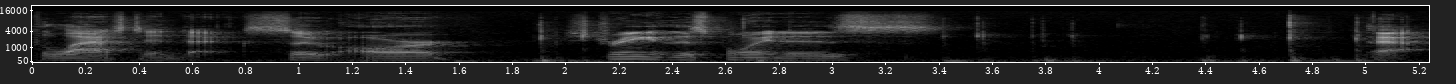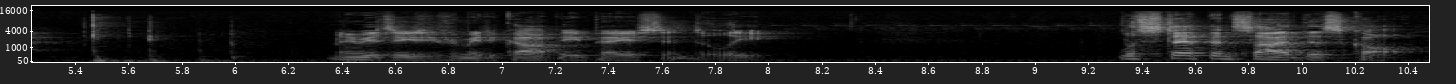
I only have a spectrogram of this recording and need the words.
the last index. So our string at this point is Maybe it's easier for me to copy, paste, and delete. Let's step inside this call.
